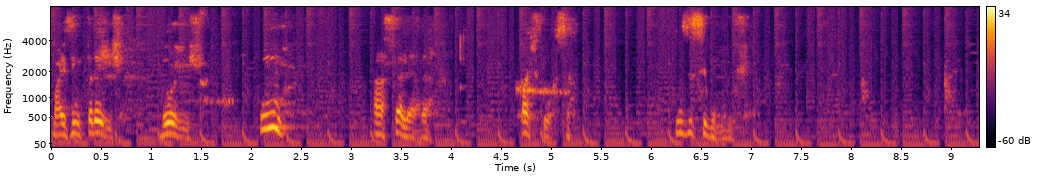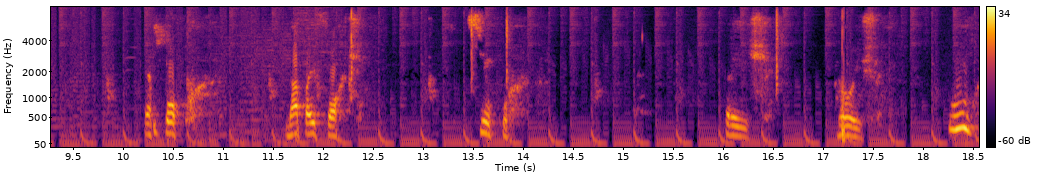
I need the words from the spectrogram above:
mas em 3, 2, 1 acelera. Faz força. 15 segundos. É pouco. Dá para ir forte. 5, 3, 2, 1.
